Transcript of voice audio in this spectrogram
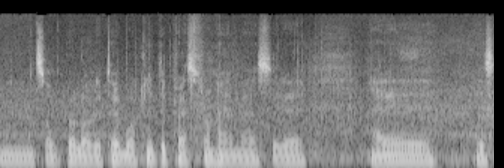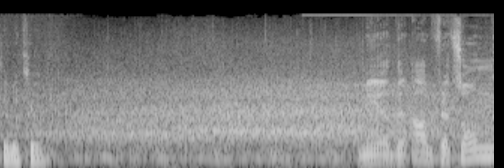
mm, Ett sånt bra lag det tar ju bort lite press från mig med så det, nej, det, det ska bli kul. Med Alfredsson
